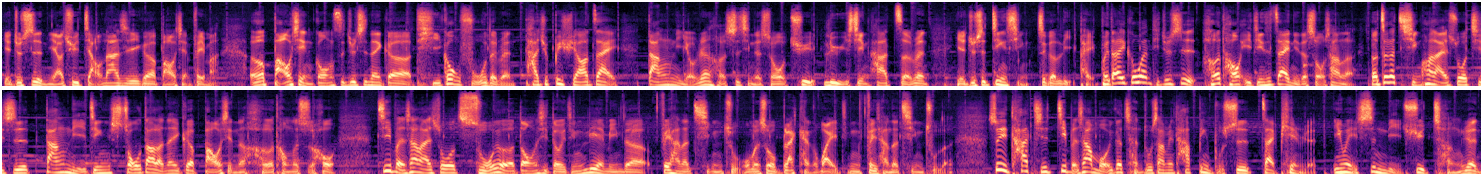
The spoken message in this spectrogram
也就是你要去缴纳这一个保险费嘛。而保险公司就是那个提供服务的人，他就必须要在当你有任何事情的时候去履行他的责任，也就是进行这个理赔。回到一个问题，就是合同已经是在你的手上了，而这个。情况来说，其实当你已经收到了那个保险的合同的时候，基本上来说，所有的东西都已经列明的非常的清楚。我们说 black and white 已经非常的清楚了，所以它其实基本上某一个程度上面，它并不是在骗人，因为是你去承认，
